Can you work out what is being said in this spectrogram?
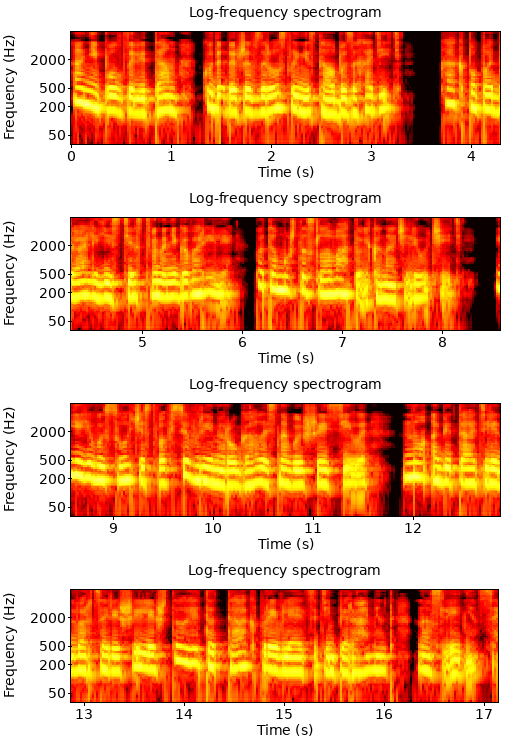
Они ползали там, куда даже взрослый не стал бы заходить. Как попадали, естественно, не говорили, потому что слова только начали учить. Ее высочество все время ругалось на высшие силы, но обитатели дворца решили, что это так проявляется темперамент наследницы.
